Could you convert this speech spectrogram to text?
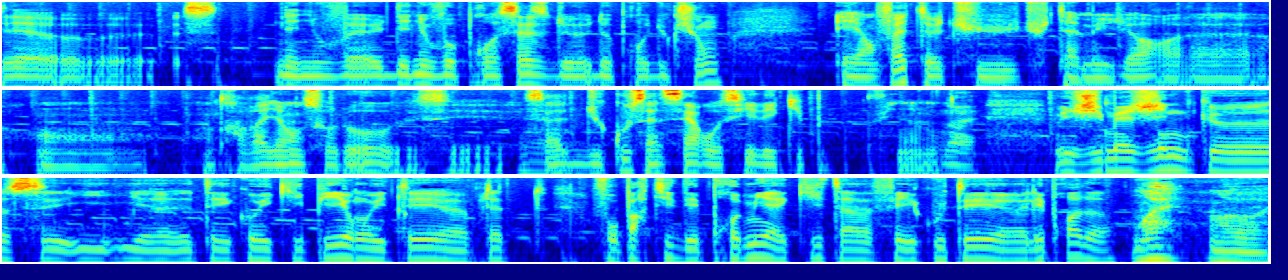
euh, nouveaux process de, production. Et en fait, tu tu t'améliores euh, en, en travaillant en solo. C'est, ça, du coup, ça sert aussi l'équipe finalement. Ouais. Mais j'imagine que c'est- y- y- tes coéquipiers ont été euh, peut-être font partie des premiers à qui t'as fait écouter euh, les prods. Ouais, ouais, ouais.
